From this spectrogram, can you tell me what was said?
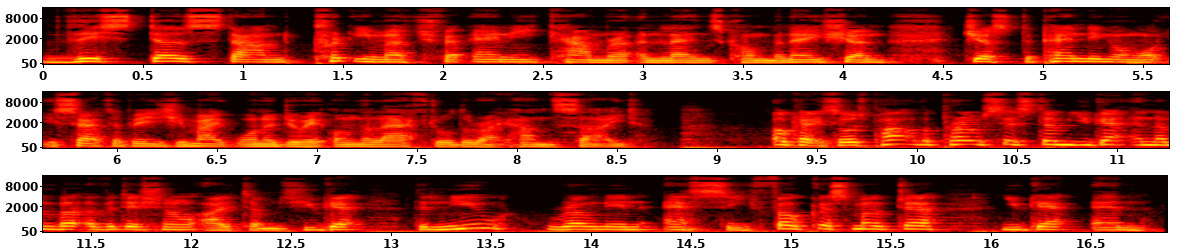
this does stand pretty much much for any camera and lens combination. Just depending on what your setup is, you might want to do it on the left or the right hand side. Okay, so as part of the Pro system, you get a number of additional items. You get the new Ronin SC focus motor, you get an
